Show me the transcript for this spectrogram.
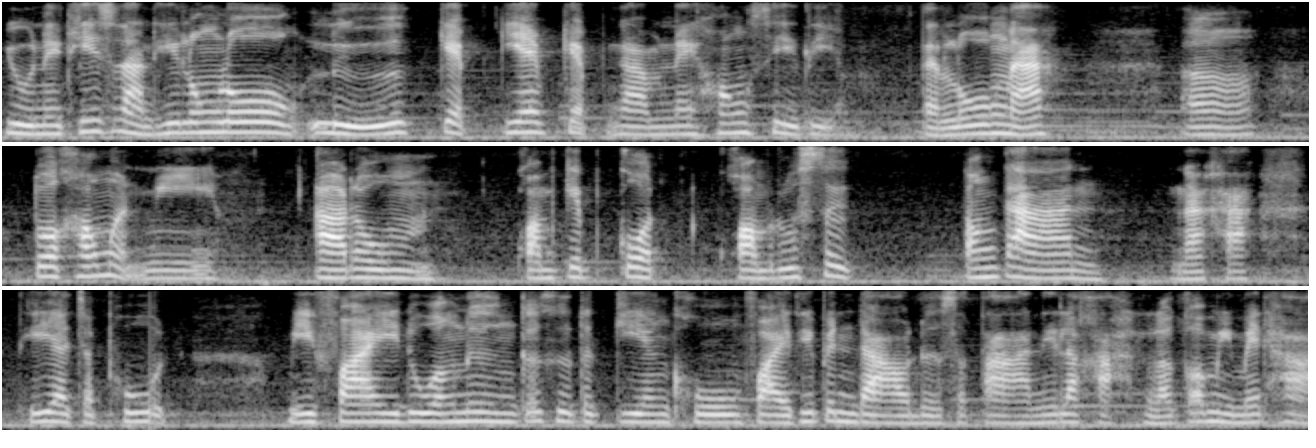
อยู่ในที่สถานที่โล่งๆ หรือเก็บเงียบเก็บงำในห้องสี่เหลี่ยม แต่โล่งนะตัวเขาเหมือนมีอารมณ์ ความเก็บกด ความรู้สึก ต้องการนะคะ ที่อยากจะพูดมีไฟดวงหนึ่งก็คือตะเกียงโคมไฟที่เป็นดาวเดอะสตาร์นี่แหละค่ะ แล้วก็มีไม้เท้า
